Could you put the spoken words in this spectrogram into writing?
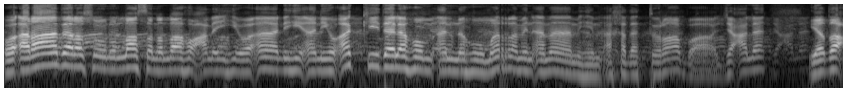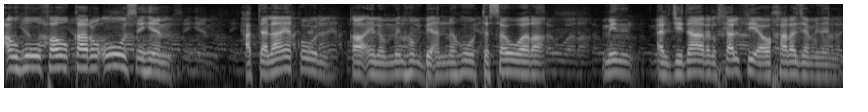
وأراد رسول الله صلى الله عليه وآله أن يؤكد لهم أنه مر من أمامهم أخذ التراب وجعل يضعه فوق رؤوسهم حتى لا يقول قائل منهم بأنه تسور من الجدار الخلفي أو خرج من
